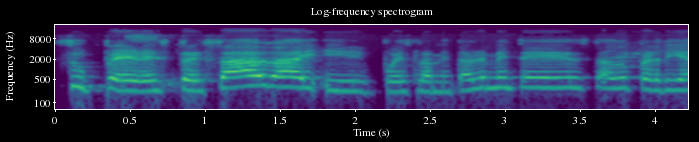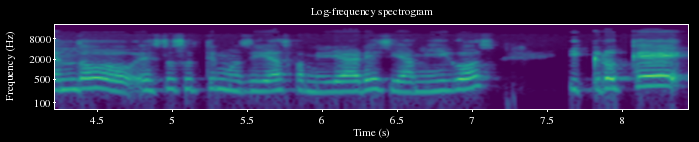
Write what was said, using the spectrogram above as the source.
súper estresada y, y, pues lamentablemente he estado perdiendo estos últimos días familiares y amigos y creo que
